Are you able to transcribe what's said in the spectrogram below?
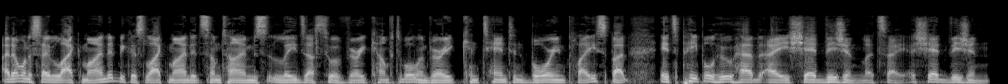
I don't want to say like-minded because like-minded sometimes leads us to a very comfortable and very content and boring place, but it's people who have a shared vision, let's say, a shared vision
